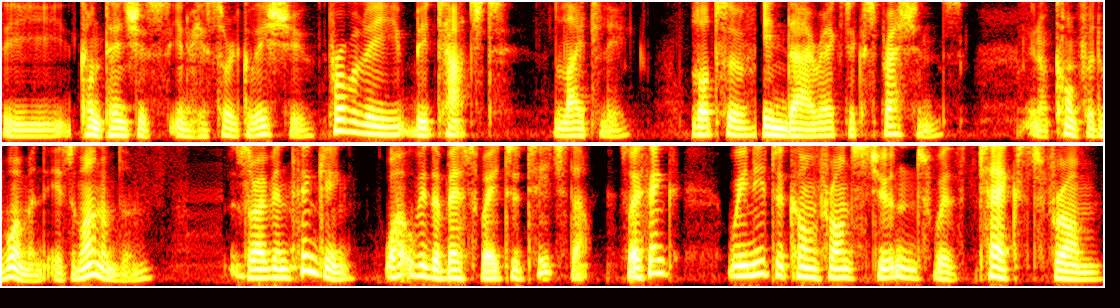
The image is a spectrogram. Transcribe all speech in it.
the contentious you know, historical issue probably be touched lightly. Lots of indirect expressions. You know, comfort woman is one of them. So I've been thinking, what would be the best way to teach that? So I think we need to confront students with text from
